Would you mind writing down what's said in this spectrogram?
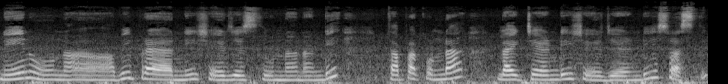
నేను నా అభిప్రాయాన్ని షేర్ చేస్తున్నానండి. తప్పకుండా లైక్ చేయండి షేర్ చేయండి. స్వస్తి.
